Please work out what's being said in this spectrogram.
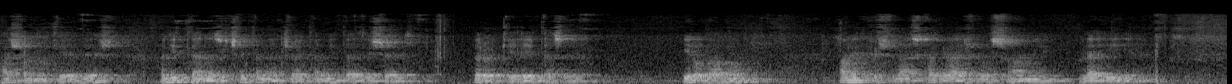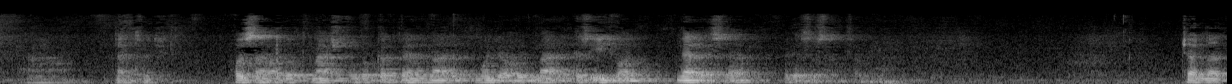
hasonló kérdés, hogy itt ez a Csaitanya Csaitanya, ez is egy örökké létező irodalom, amit Krishnás Kavirás Goswami leírja. Lehet, hogy hozzáadott más dolgokat, de már mondja, hogy már ez így van nevezve, hogy ez az Jagannath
